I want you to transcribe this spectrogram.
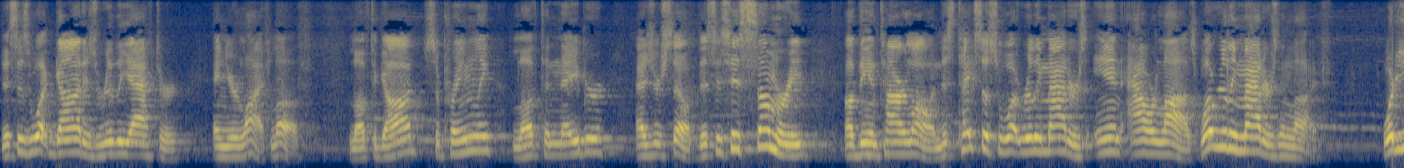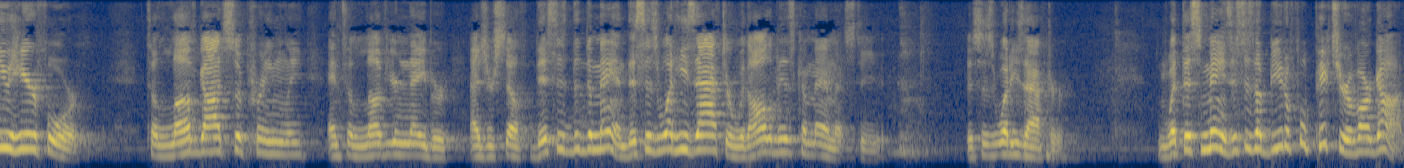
This is what God is really after in your life love. Love to God supremely, love to neighbor as yourself. This is his summary of the entire law. And this takes us to what really matters in our lives. What really matters in life? What are you here for? To love God supremely and to love your neighbor as yourself. This is the demand. This is what he's after with all of his commandments to you. This is what he's after. And what this means, this is a beautiful picture of our God.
